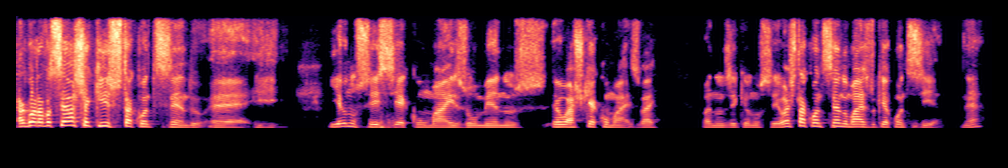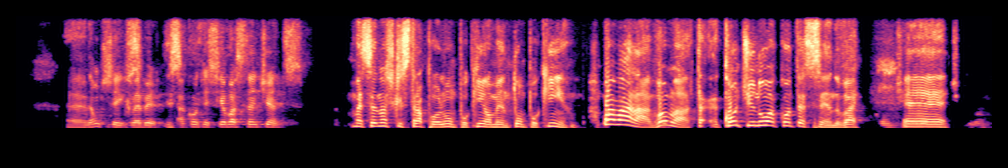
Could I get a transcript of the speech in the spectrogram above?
Agora, você acha que isso está acontecendo? É, e, e, eu não sei se é com mais ou menos. Eu acho que é com mais, vai. Para não dizer que eu não sei. Eu acho que está acontecendo mais do que acontecia, né? É, não sei, Kleber. Isso... Acontecia bastante antes. Mas você não acha que extrapolou um pouquinho, aumentou um pouquinho? Mas vai lá, vamos lá. Tá, continua acontecendo, vai. Continua, é, continua.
